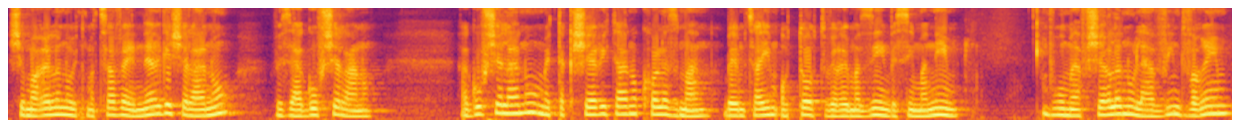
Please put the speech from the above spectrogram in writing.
שמראה לנו את מצב האנרגיה שלנו וזה הגוף שלנו. הגוף שלנו מתקשר איתנו כל הזמן באמצעים אותות ורמזים וסימנים והוא מאפשר לנו להבין דברים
